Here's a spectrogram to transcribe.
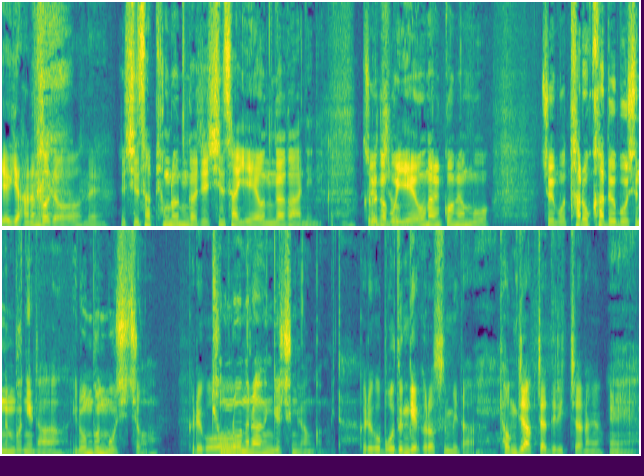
얘기하는 거죠. 네. 시사평론가지 시사 예언가가 아니니까요. 저희가 뭐 그렇죠. 뭐 예언할 거면 뭐 저희 뭐 타로 카드 보시는 분이나 이런 분 모시죠. 그리고 평론을 하는 게 중요한 겁니다. 그리고 모든 게 그렇습니다. 예. 경제학자들 있잖아요. 예.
